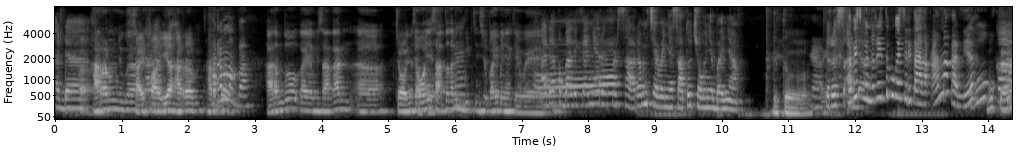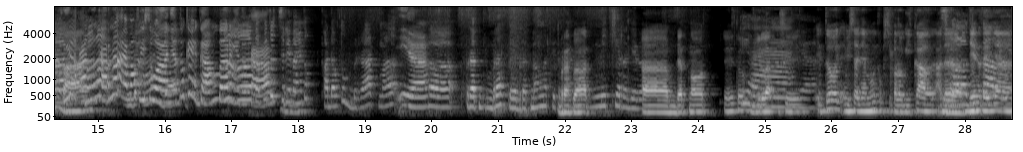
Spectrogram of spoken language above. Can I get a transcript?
ada harem juga sci-fi ya harem Harem apa? harem tuh kayak misalkan eh, cowoknya cowoknya satu satu tapi disukai banyak cewek ada kebalikannya reverse harem, ceweknya satu, cowoknya banyak. Gitu Ya, Terus Tapi ada- sebenarnya itu bukan cerita anak-anak kan ya? bukan Iya kan? Malah Karena emang visualnya ada. tuh kayak gambar gitu Ah, kan. Tapi tuh ceritanya tuh kadang tuh berat, malah Iya. eh, berat berat ya berat banget gitu. Berat kan. banget. Mikir gitu. um, Death Note itu Iya, gila sih iya. itu bisa nyambung ke psikologikal ada Psikologikal, genrenya iya.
